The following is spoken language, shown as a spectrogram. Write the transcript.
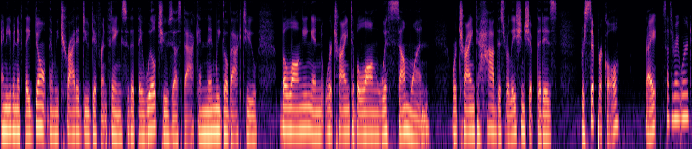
And even if they don't, then we try to do different things so that they will choose us back. And then we go back to belonging and we're trying to belong with someone. We're trying to have this relationship that is reciprocal, right? Is that the right word?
